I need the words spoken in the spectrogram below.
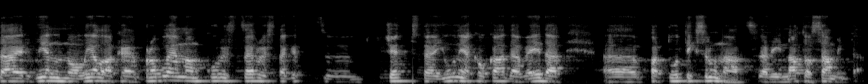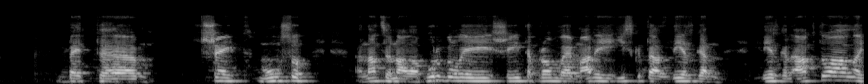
tā ir viena no lielākajām problēmām, kuras ceru, es tagad 14. jūnijā kaut kādā veidā par to tiks runāts arī NATO samitā. Bet šeit mūsu nacionālā burbulī šī problēma arī izskatās diezgan, diezgan aktuāla,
